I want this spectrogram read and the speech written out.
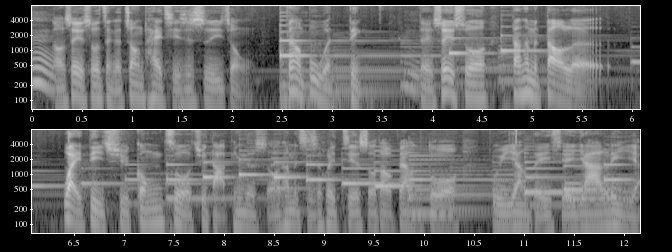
嗯，然后所以说整个状态其实是一种非常不稳定，对，所以说当他们到了外地去工作、去打拼的时候，他们其实会接收到非常多不一样的一些压力呀、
